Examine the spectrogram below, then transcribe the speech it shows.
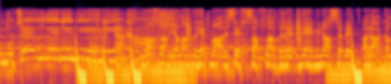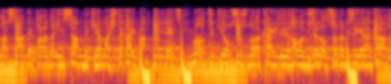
Umut ellerini mi yakar? Laflar yalandı hep maalesef saflardır. Hep ne münasebet Alakalar sade. Parada insanlık yamaçta kaypak millet. Mantık yolsuzluğa kaydı hava güzel olsa da bize gelen kardı.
